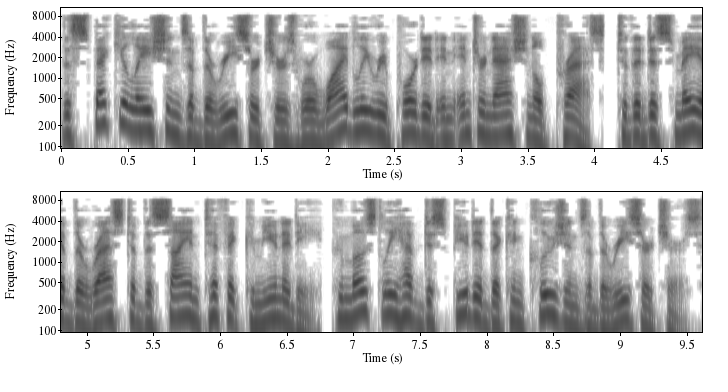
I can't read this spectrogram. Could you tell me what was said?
The speculations of the researchers were widely reported in international press, to the dismay of the rest of the scientific community, who mostly have disputed the conclusions of the researchers.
